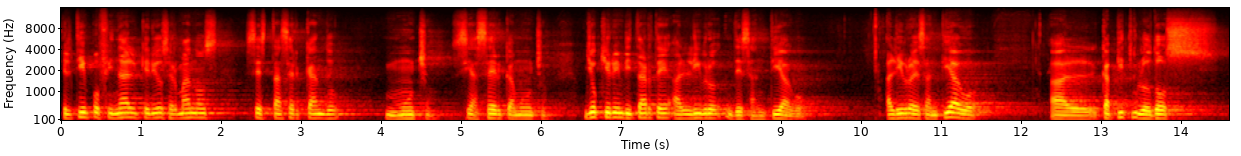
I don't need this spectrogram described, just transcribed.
El tiempo final, queridos hermanos, se está acercando mucho, se acerca mucho yo quiero invitarte al libro de Santiago, al libro de Santiago, al capítulo 2,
